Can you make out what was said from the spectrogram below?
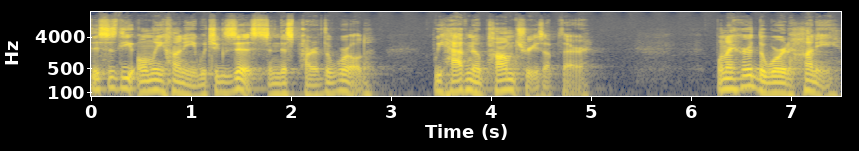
This is the only honey which exists in this part of the world. We have no palm trees up there. When I heard the word honey,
